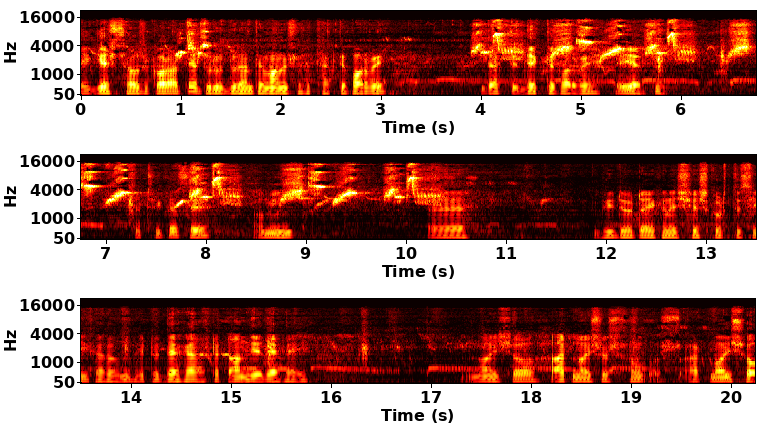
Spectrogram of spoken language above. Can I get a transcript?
এই গেস্ট হাউস করাতে দূর দূরান্তে মানুষ এসে থাকতে পারবে, দেখতে দেখতে পারবে। এই আর কি। তো ঠিক আছে, আমি ভিডিওটা এখানে শেষ করতেছি, কারণ একটু দেখা একটা টান দিয়ে দেখাই। নয়শো, আট নয়শো আট নয়শো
